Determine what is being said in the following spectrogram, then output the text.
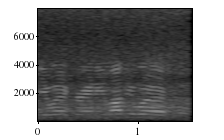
Love your work, Granny. Love your work.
